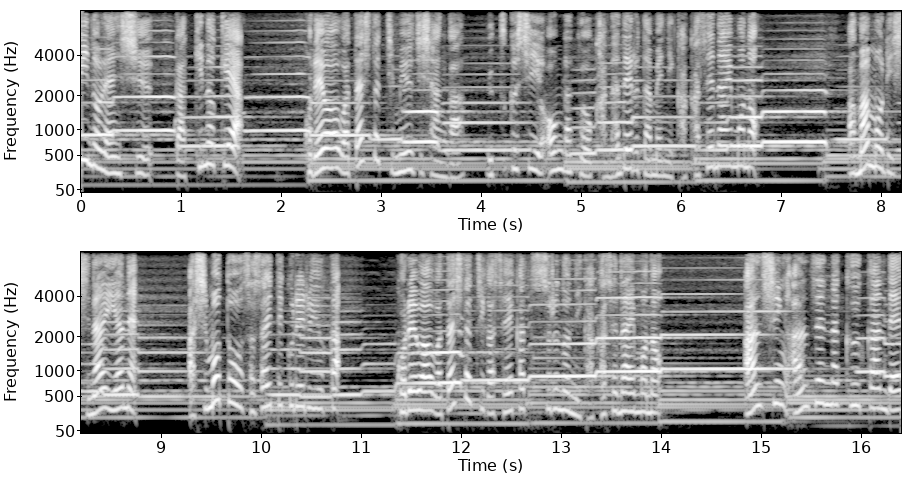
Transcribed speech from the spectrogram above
々の練習楽器のケア。これは私たちミュージシャンが美しい音楽を奏でるために欠かせないもの。雨漏りしない屋根。足元を支えてくれる床。これは私たちが生活するのに欠かせないもの。安心安全な空間で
